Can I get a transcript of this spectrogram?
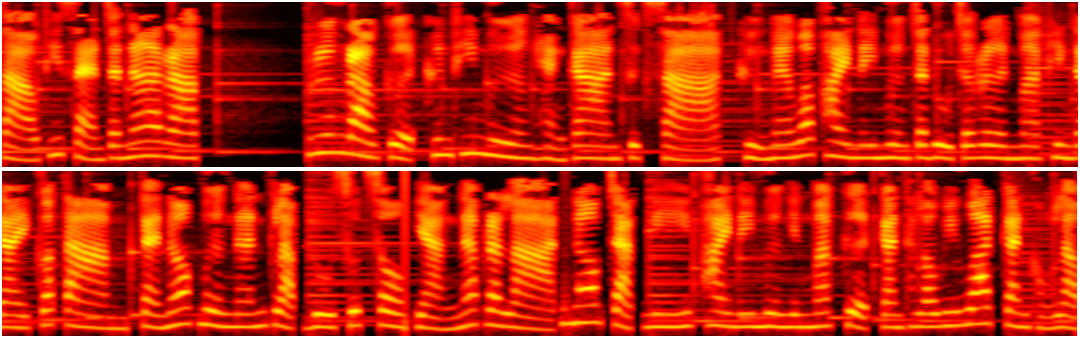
สาวๆที่แสนจะน่ารัก เรื่องราวเกิดขึ้นที่เมืองแห่งการศึกษา ถึงแม้ว่าภายในเมืองจะดูเจริญมาเพียงใดก็ตาม แต่นอกเมืองนั้นกลับดูสุดโทรมอย่างน่าประหลาด นอกจากนี้ภายในเมืองยังมักเกิดการทะเลาะวิวาทกันของเหล่า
